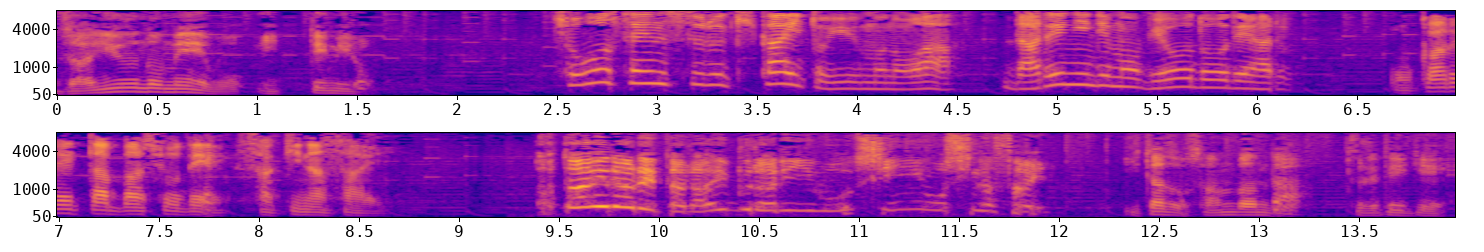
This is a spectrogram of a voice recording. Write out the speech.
座右の銘を言ってみろ。挑戦する機会というものは誰にでも平等である。置かれた場所で咲きなさい。与えられたライブラリーを信用しなさい。いたぞ3番だ。連れて行け。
